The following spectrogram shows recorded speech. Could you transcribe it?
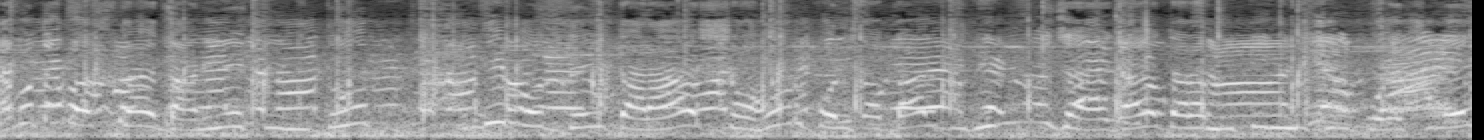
এমন অবস্থায় দাঁড়িয়ে কিন্তু ইতিমধ্যেই তারা শহর কলকাতার বিভিন্ন জায়গায় তারা মিটিং মিছিল করেছিলেন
